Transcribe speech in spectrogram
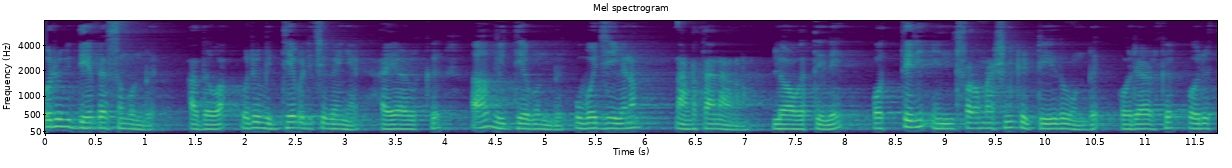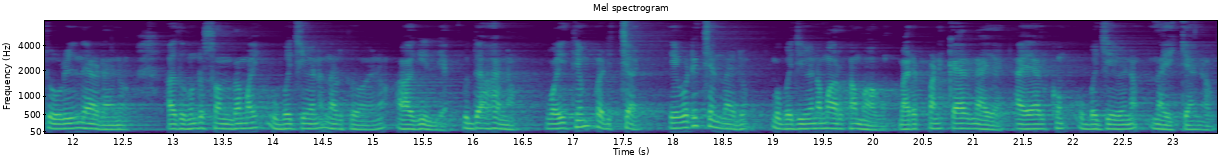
ഒരു വിദ്യാഭ്യാസം കൊണ്ട് അഥവാ ഒരു വിദ്യ പഠിച്ചു കഴിഞ്ഞാൽ അയാൾക്ക് ആ വിദ്യ കൊണ്ട് ഉപജീവനം നടത്താനാകണം. ലോകത്തിലെ ഒത്തിരി ഇൻഫർമേഷൻ കിട്ടിയതുകൊണ്ട് ഒരാൾക്ക് ഒരു തൊഴിൽ നേടാനോ അതുകൊണ്ട് സ്വന്തമായി ഉപജീവനം നടത്തുവാനോ ആകില്ല. ഉദാഹരണം വൈദ്യം പഠിച്ചാൽ എവിടെ ചെന്നാലും ഉപജീവന മാർഗമാകും. മരപ്പണിക്കാരനായാൽ അയാൾക്കും ഉപജീവനം നയിക്കാനാവും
